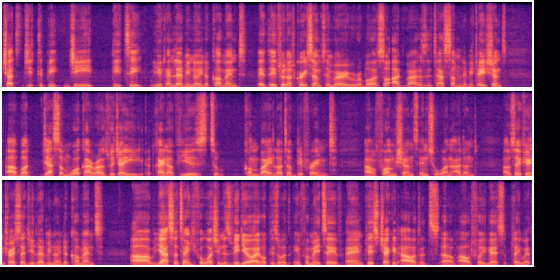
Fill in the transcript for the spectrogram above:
chat GPT, you can let me know in the comment. It, it will not create something very robust or advanced. It has some limitations. uh, but there are some workarounds which I kind of use to combine a lot of different uh, functions into one add-on. Uh, so if you're interested, you let me know in the comments. Uh, yeah, so thank you for watching this video. I hope this was informative and please check it out. It's uh, out for you guys to play with.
